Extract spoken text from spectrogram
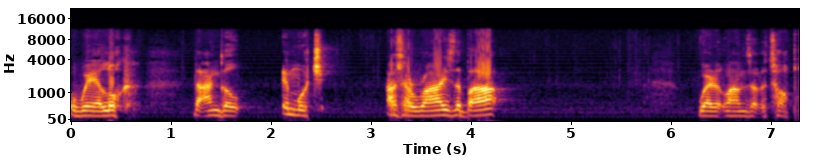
away. Look the angle in which as I rise the bar where it lands at the top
